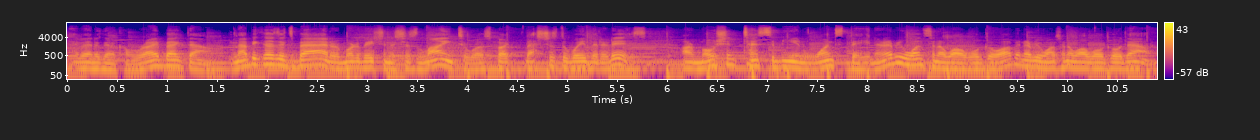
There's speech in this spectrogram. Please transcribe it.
and then it's gonna come right back down. Not because it's bad or motivation is just lying to us, but that's just the way that it is. Our motion tends to be in one state, and every once in a while we'll go up, and every once in a while we'll go down.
